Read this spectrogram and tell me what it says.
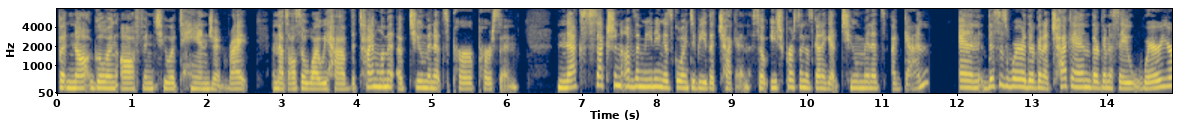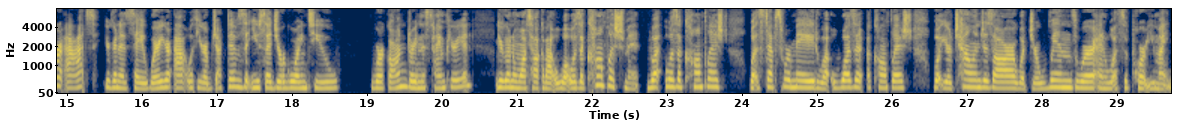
but not going off into a tangent, right? And that's also why we have the time limit of two minutes per person. Next section of the meeting is going to be the check in. So each person is going to get two minutes again. And this is where they're going to check in. They're going to say where you're at. You're going to say where you're at with your objectives that you said you're going to work on during this time period. You're going to want to talk about what was accomplishment, what was accomplished, what steps were made, what wasn't accomplished, what your challenges are, what your wins were, and what support you might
